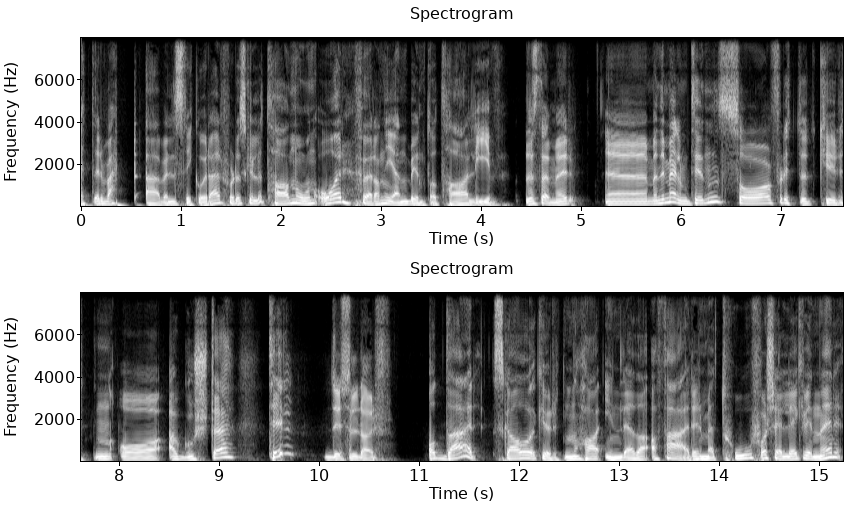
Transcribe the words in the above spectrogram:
etter hvert er vel stikkord her, for det skulle ta noen år før han igjen begynte å ta liv. Det stemmer. Eh, Men i mellomtiden så flyttet Kyrten og Auguste til Düsseldorf. Og der skal Kurten ha innleda affærer med to forskjellige kvinner,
